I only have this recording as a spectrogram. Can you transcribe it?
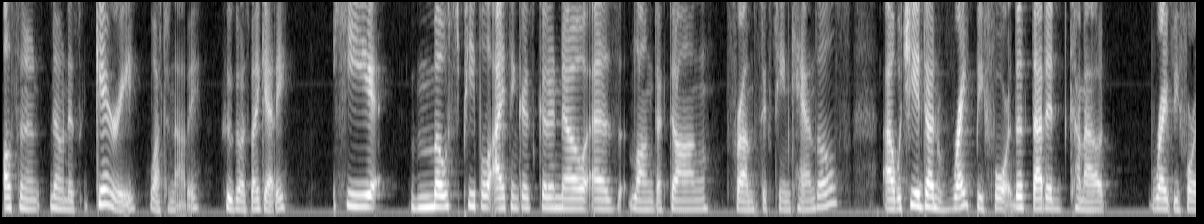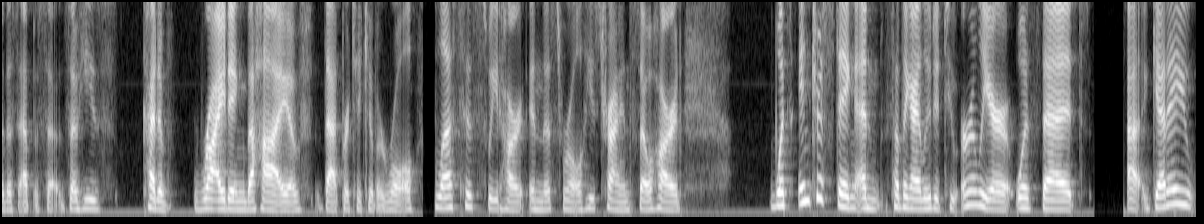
also known as Gary Watanabe, who goes by Getty. He, most people I think is going to know as Long Duck Dong from 16 Candles, uh, which he had done right before this. That had come out right before this episode. So he's kind of riding the high of that particular role. Bless his sweetheart in this role. He's trying so hard. What's interesting and something I alluded to earlier was that uh, Gedde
